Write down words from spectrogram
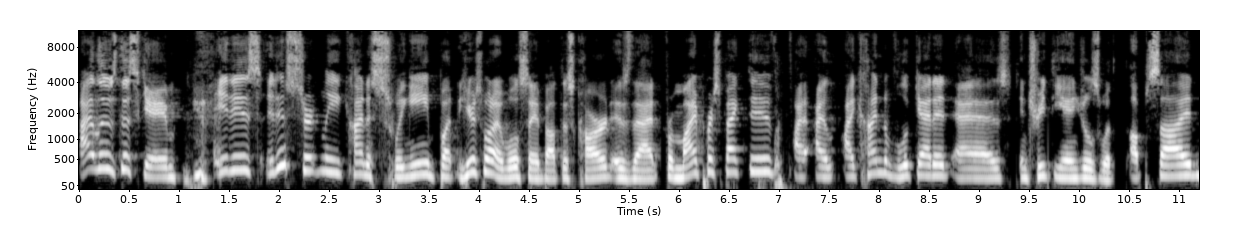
I lose this game. it is, it is certainly kind of swingy, but here's what I will say about this card is that from my perspective, I, I, I kind of look at it as entreat the angels with upside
